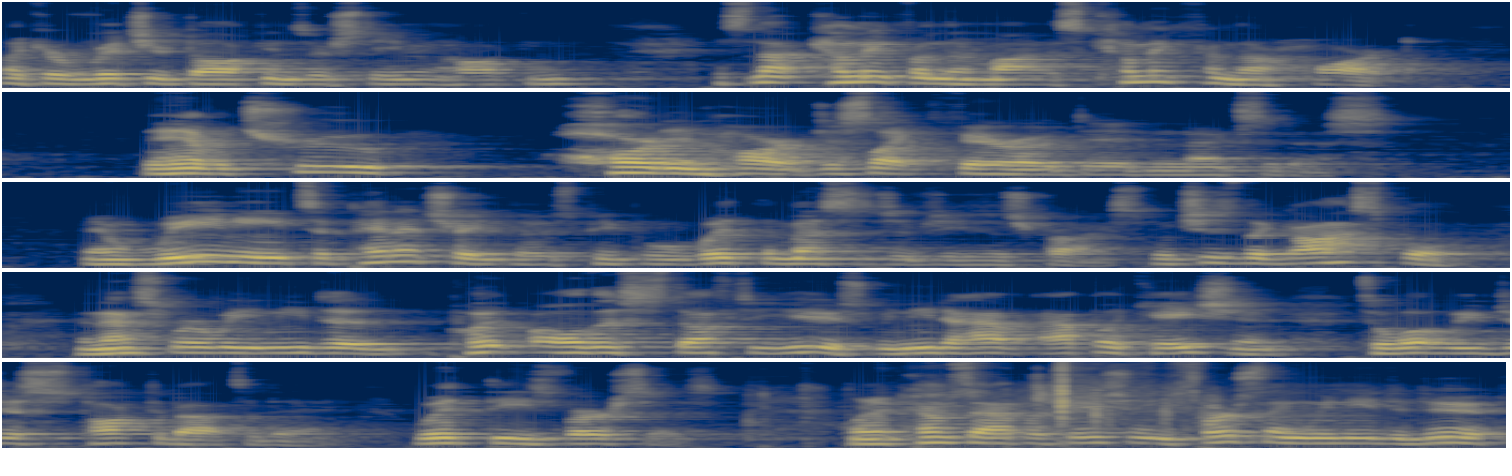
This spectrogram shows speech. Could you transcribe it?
like a Richard Dawkins or Stephen Hawking. It's not coming from their mind, it's coming from their heart. They have a true hardened heart, just like Pharaoh did in Exodus. And we need to penetrate those people with the message of Jesus Christ, which is the gospel. And that's where we need to put all this stuff to use. We need to have application to what we've just talked about today with these verses. When it comes to application, the first thing we need to do,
